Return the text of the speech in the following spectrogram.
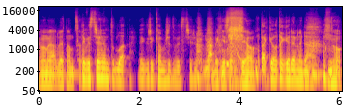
Já máme rád Větnamce. Tak vystřihneme tohle, jak říkám, že to vystřihneme. Já bych nic nestřihal. Tak jo, tak jedeme dál. No.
